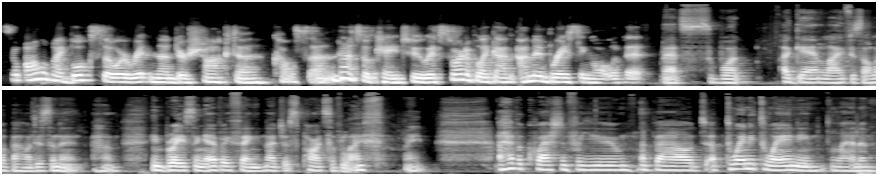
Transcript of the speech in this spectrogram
So all of my books, though, are written under Shakta Khalsa, and that's okay too. It's sort of like I'm, I'm embracing all of it. That's what again life is all about, isn't it? Um, embracing everything, not just parts of life, right? I have a question for you about uh, 2020, Lana.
